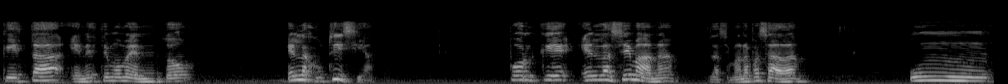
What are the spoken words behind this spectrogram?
que está en este momento en la justicia. Porque en la semana, la semana pasada, un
